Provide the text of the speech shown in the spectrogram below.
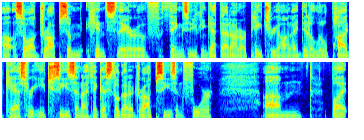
uh, so I'll drop some hints there of things, and you can get that on our Patreon. I did a little podcast for each season. I think I still got to drop season four. Um, but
